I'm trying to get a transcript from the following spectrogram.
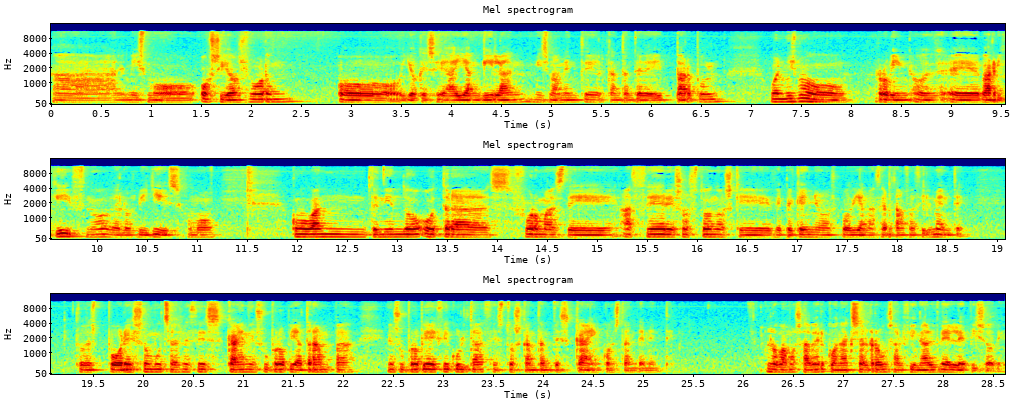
al mismo Ozzy Osbourne o yo que sé, a Ian Gillan mismamente, el cantante de Purple, o el mismo Robin, o, eh, Barry Keith, ¿no? de los Bee Gees, como, como van teniendo otras formas de hacer esos tonos que de pequeños podían hacer tan fácilmente. Entonces, por eso muchas veces caen en su propia trampa, en su propia dificultad, estos cantantes caen constantemente. Lo vamos a ver con Axel Rose al final del episodio.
